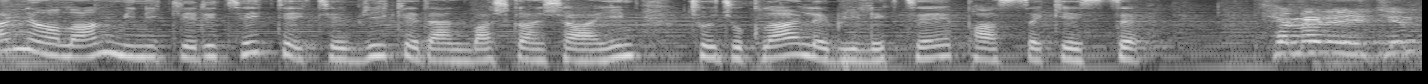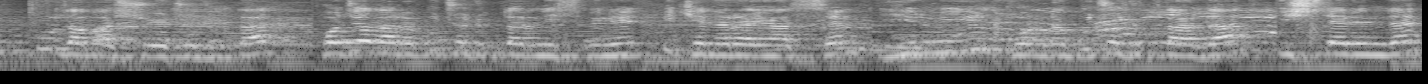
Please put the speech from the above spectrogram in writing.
Karne alan minikleri tek tek tebrik eden Başkan Şahin çocuklarla birlikte pasta kesti. Temel eğitim burada başlıyor çocuklar. Hocaları bu çocukların ismini bir kenara yazsın. 20 yıl sonra bu çocuklardan işlerinden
